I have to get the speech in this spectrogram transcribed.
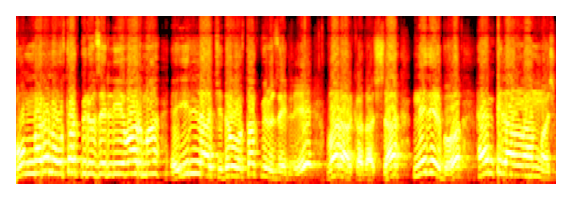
bunların ortak bir özelliği var mı? E illaki de ortak bir özelliği var arkadaşlar. Nedir bu? Hem planlanmış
